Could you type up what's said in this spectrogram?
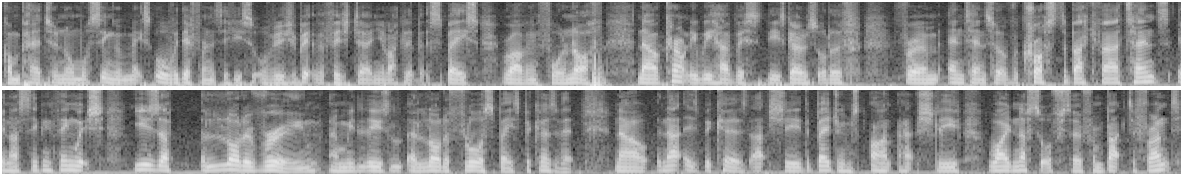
compared to a normal single makes all the difference if you sort of if you're a bit of a fidgeter and you like a little bit of space rather than falling off. Now currently we have this these going sort of from end to end sort of across the back of our tent in our sleeping thing which uses up a lot of room and we lose a lot of floor space because of it. Now and that is because actually the bedrooms aren't actually wide enough sort of so from back to front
